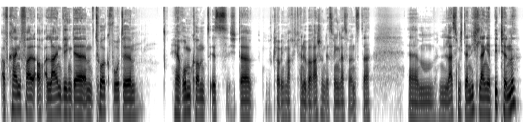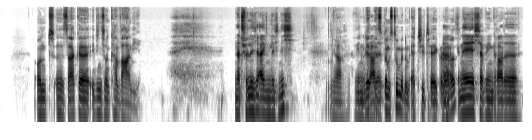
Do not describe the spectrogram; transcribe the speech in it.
auf keinen Fall auch allein wegen der ähm, Torquote herumkommt, ist, ich, da glaube ich, mache ich keine Überraschung, deswegen lassen wir uns da, ähm, lass mich da nicht lange bitten und äh, sage Edinson Cavani. Natürlich eigentlich nicht. Ja, ihn jetzt, kommst du mit einem edgy Take, oder Ja, was? nee, ich habe ihn gerade,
